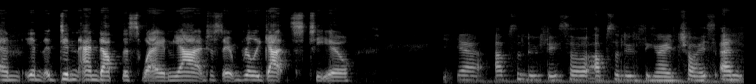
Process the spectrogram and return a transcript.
and it, it didn't end up this way? And yeah, it just it really gets to you. Yeah, absolutely. So absolutely great choice. And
